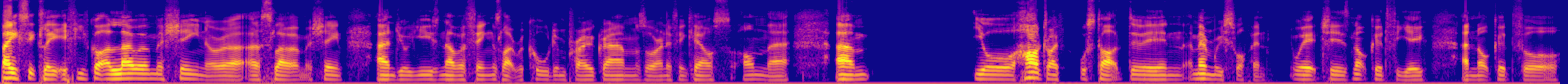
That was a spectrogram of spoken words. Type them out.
basically, if you've got a lower machine or a, a, slower machine and you're using other things like recording programs or anything else on there, um, your hard drive will start doing a memory swapping, which is not good for you and not good for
